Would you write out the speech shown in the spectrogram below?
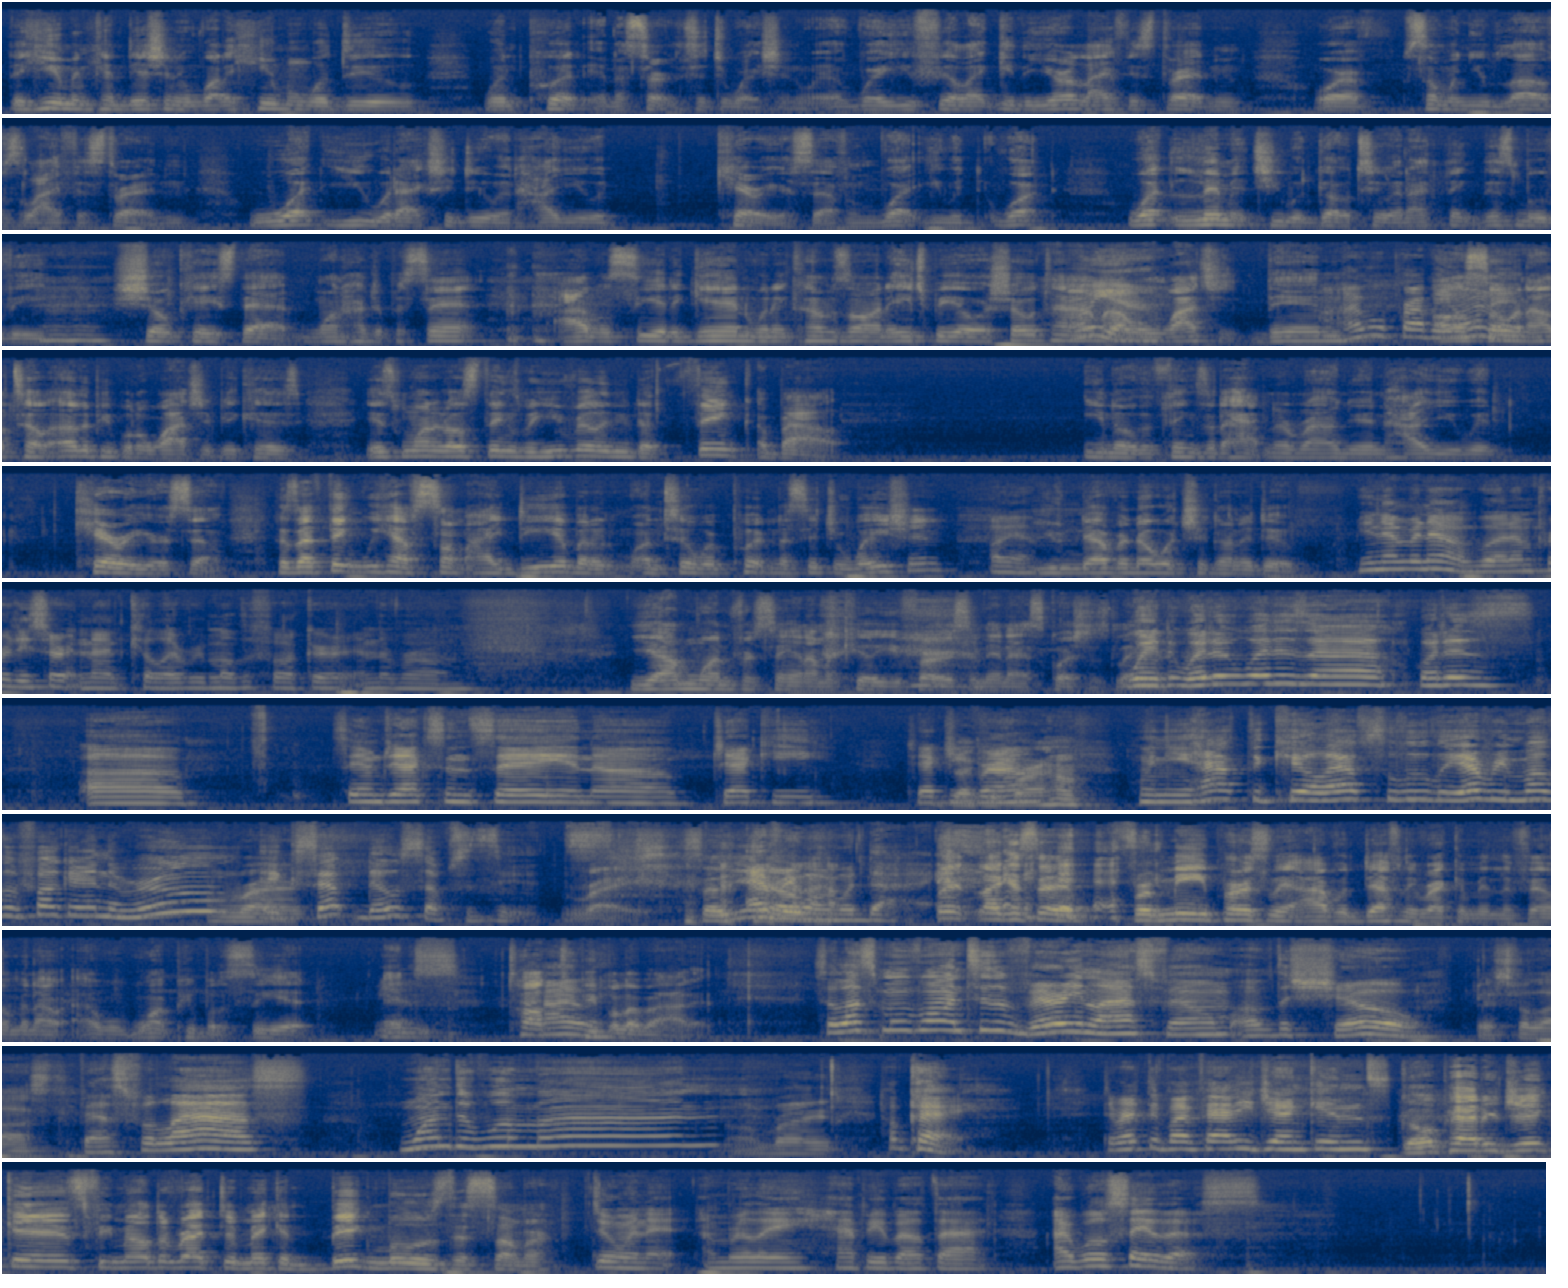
the human condition and what a human will do when put in a certain situation where, where you feel like either your life is threatened or if someone you love's life is threatened, what you would actually do and how you would carry yourself and what you would what what limits you would go to and i think this movie mm-hmm. showcased that 100% i will see it again when it comes on hbo or showtime. Oh, yeah. i will watch it then I will probably also and i'll tell other people to watch it because it's one of those things where you really need to think about you know the things that are happening around you and how you would carry yourself. Because i think we have some idea but until we're put in a situation Oh yeah, you never know what you're going to do. You never know, but I'm pretty certain I'd kill every motherfucker in the room. Yeah i'm one for saying i'm going to kill you first and then ask questions later What what what is uh what does uh Sam Jackson say in uh Jackie Jackie, Jackie Brown? Brown. When you have to kill absolutely every motherfucker in the room Right. except those substitutes. Right. So you Everyone know, would die. But like I said, for me personally, I would definitely recommend the film, and I, I would want people to see it and Yes. talk to people about it. So let's move on to the very last film of the show. Best for last. Best for last. Wonder Woman. All right. Okay. Directed by Patty Jenkins. Go Patty Jenkins, female director, making big moves this summer. doing it. I'm really happy about that. I will say this.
